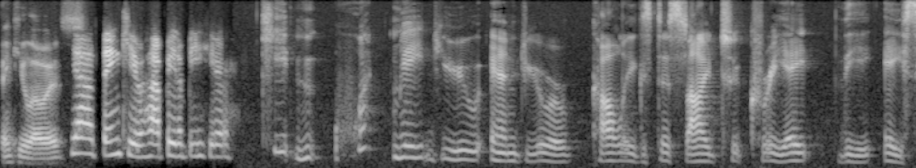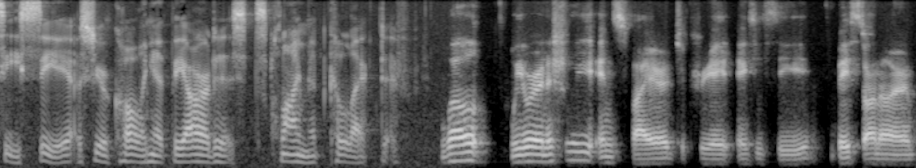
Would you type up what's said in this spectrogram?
Thank you, Lois. Yeah, thank you. Happy to be here. Keaton, what made you and your colleagues decide to create the ACC, as you're calling it, the Artists Climate Collective? Well, we were initially inspired to create ACC based on our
